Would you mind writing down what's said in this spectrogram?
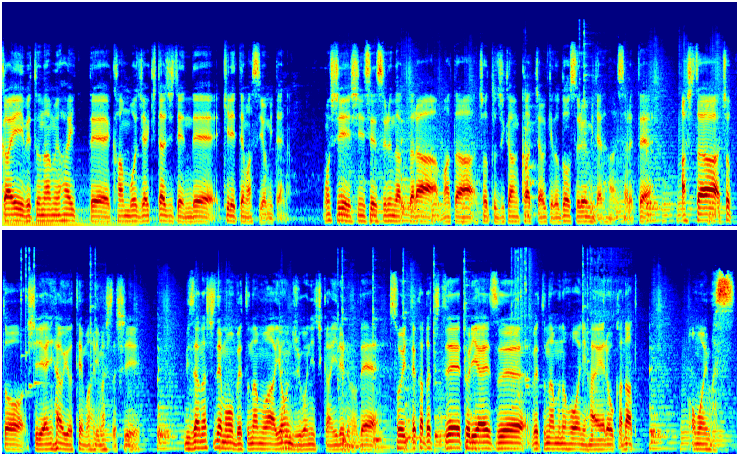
回ベトナム入ってカンボジア来た時点で切れてますよ」みたいな。もし申請するんだったらまたちょっと時間かかっちゃうけどどうする？みたいな話されて明日ちょっと知り合いに会う予定もありましたしビザなしでもベトナムは45日間入れるのでそういった形でとりあえずベトナムの方に入ろうかなと思います。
